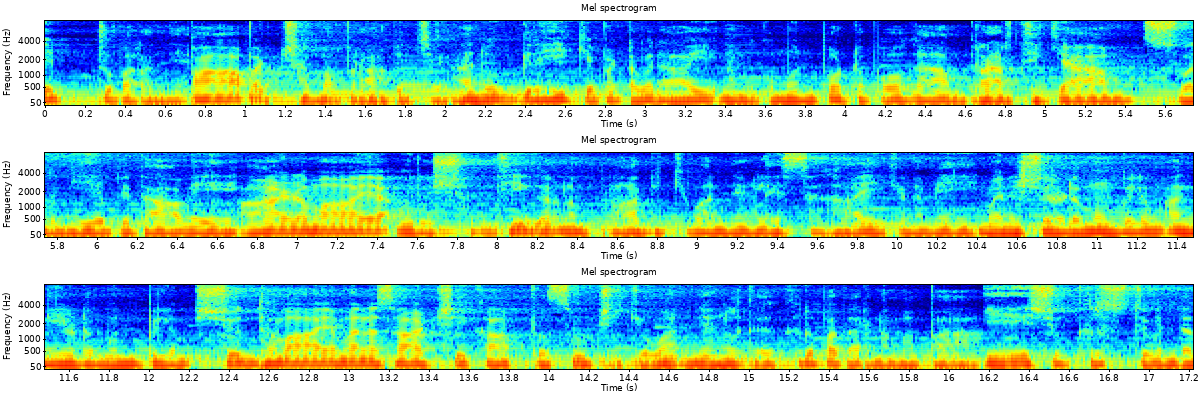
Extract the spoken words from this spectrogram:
ഏറ്റുപറഞ്ഞ് പാപക്ഷമ പ്രാപിച്ച് അനുഗ്രഹിക്കപ്പെട്ടവരായി നമുക്ക് മുൻപോട്ട് പോകാം. പ്രാർത്ഥിക്കാം. സ്വർഗീയ പിതാവേ ആഴമായ ഒരു ശുദ്ധീകരണം പ്രാപിക്കുവാൻ ഞങ്ങളെ സഹായിക്കണമേ. മനുഷ്യരുടെ മുമ്പിലും അങ്ങയുടെ മുൻപിലും ശുദ്ധമായ മനസാക്ഷി കാത്തു സൂക്ഷിക്കുവാൻ ഞങ്ങൾക്ക് കൃപ തരണമപ്പ. യേശു ക്രിസ്തുവിന്റെ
